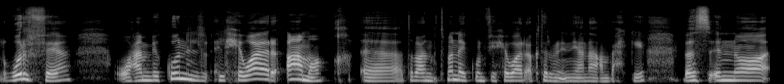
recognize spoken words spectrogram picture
الغرفة وعم بيكون الحوار أعمق. آه طبعا بتمنى يكون في حوار أكثر من إني أنا عم بحكي. بس إنه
